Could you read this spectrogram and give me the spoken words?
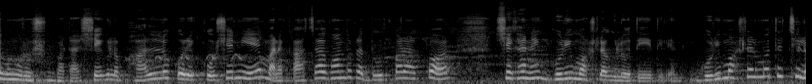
এবং রসুন বাটা। সেগুলো ভালো করে কষে নিয়ে মানে কাঁচা গন্ধটা দূর করার পর সেখানে গুঁড়ি মশলাগুলো দিয়ে দিলেন। গুঁড়ি মশলার মধ্যে ছিল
